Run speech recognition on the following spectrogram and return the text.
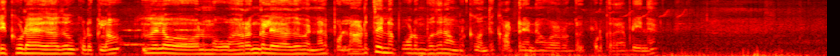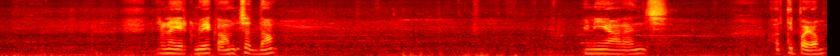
லிக்விடாக ஏதாவது கொடுக்கலாம். இல்லை நம்ம உரங்கள் ஏதாவது வேணாலும் போடலாம். அடுத்து என்ன போடும்போது நான் உங்களுக்கு வந்து காட்டுறேன் என்ன உரங்கள் கொடுக்குறேன் அப்படின்னு. இதில் நான் ஏற்கனவே காமிச்சது தான் மினி ஆரஞ்சு அத்திப்பழம்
